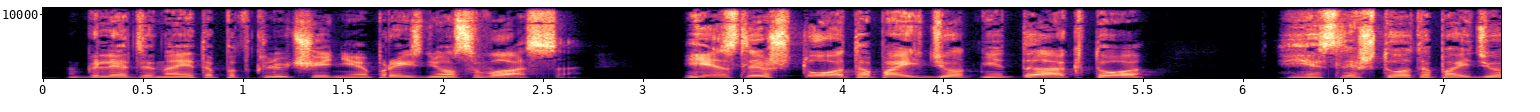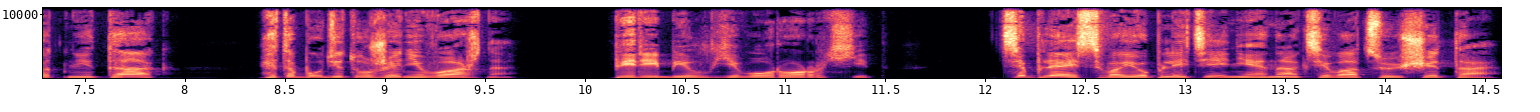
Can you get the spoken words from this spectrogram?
— глядя на это подключение, произнес Васса. «Если что-то пойдет не так, то...» «Если что-то пойдет не так, это будет уже неважно», — перебил его Рорхит. «Цепляй свое плетение на активацию щита».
